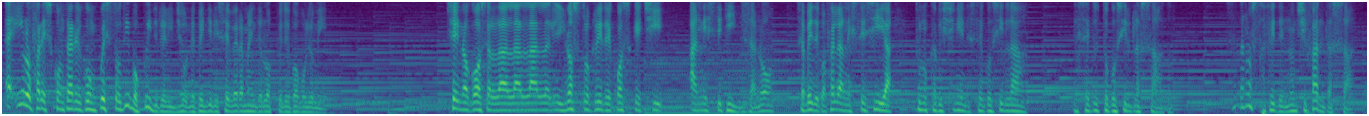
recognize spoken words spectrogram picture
Eh, io lo farei scontrare con questo tipo qui di religione per dire se è veramente l'oppio dei popoli o meno. Se è una cosa, la, la, la, il nostro credere è qualcosa che ci anestetizza, no? Sapete, quando fai l'anestesia tu non capisci niente, stai così là e sei tutto così rilassato. La nostra fede non ci fa rilassare.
